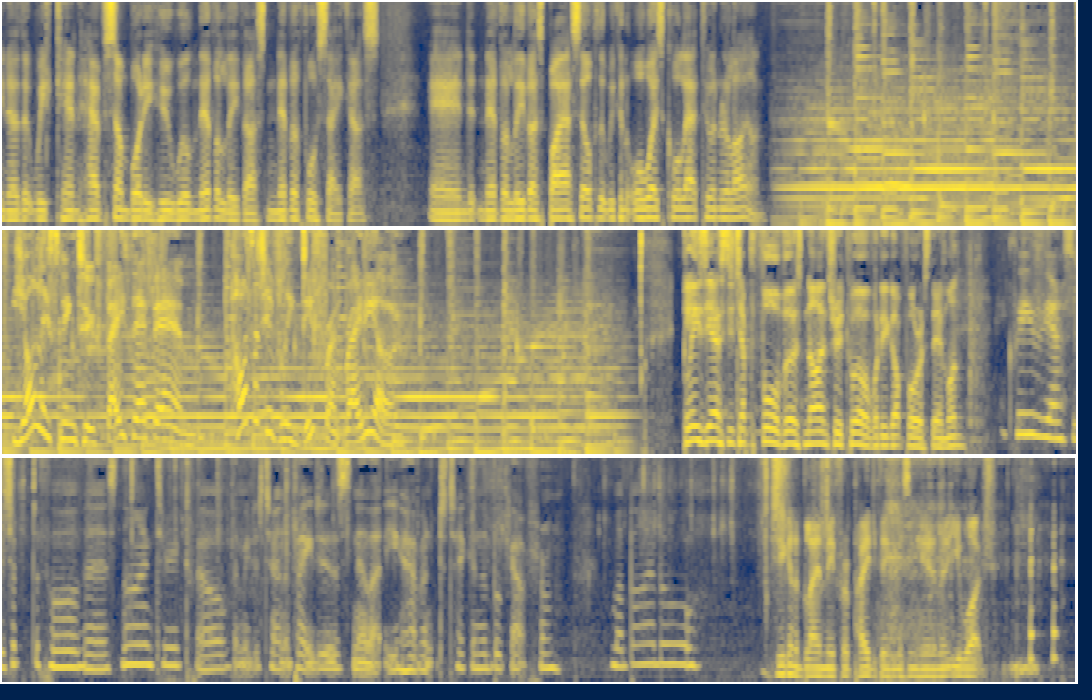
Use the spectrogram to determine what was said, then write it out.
you know, that we can have somebody who will never leave us, never forsake us, and never leave us by ourselves that we can always call out to and rely on. You're listening to Faith FM, positively different radio. Ecclesiastes chapter 4, verse 9 through 12. What do you got for us there, Mon? Ecclesiastes chapter 4, verse 9 through 12. Let me just turn the pages now that you haven't taken the book out from my Bible. She's going to blame me for a page being missing here in a minute. You watch.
